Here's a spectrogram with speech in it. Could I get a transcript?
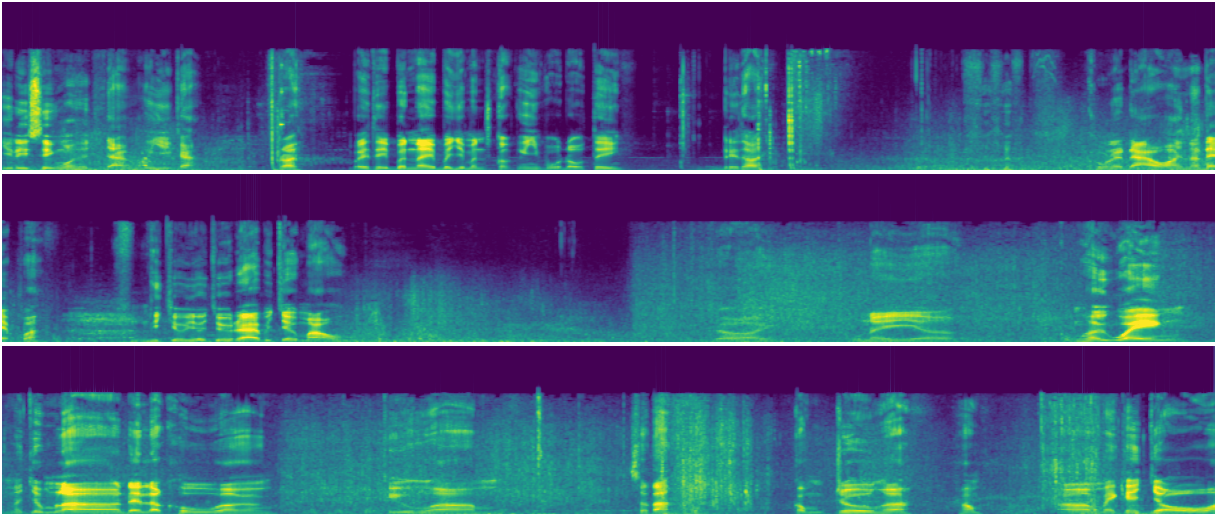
Chỉ đi xuyên qua thì chả có gì cả. Rồi vậy thì bên này bây giờ mình có cái nhiệm vụ đầu tiên. Đi thôi. Khu này đảo quá nó đẹp quá. Đi chui vô chui ra bị trừ máu. Rồi khu này uh, cũng hơi quen. Nói chung là đây là khu uh, kiểu uh, sao ta? Công trường hả? Không. À, mấy cái chỗ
